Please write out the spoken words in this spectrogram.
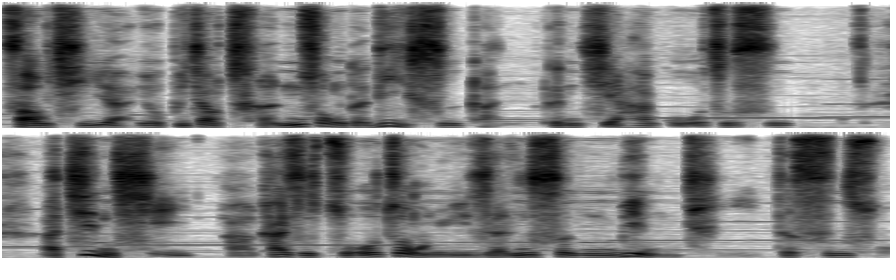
早期啊有比较沉重的历史感跟家国之思，啊近期啊开始着重于人生命题的思索。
